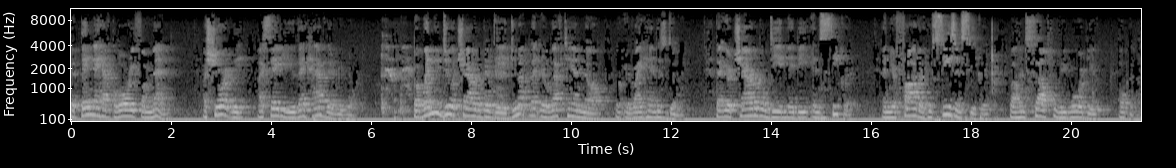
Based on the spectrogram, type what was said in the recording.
that they may have glory from men. Assuredly, I say to you, they have their reward. But when you do a charitable deed, do not let your left hand know what your right hand is doing, that your charitable deed may be in secret, and your Father who sees in secret will himself reward you openly.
